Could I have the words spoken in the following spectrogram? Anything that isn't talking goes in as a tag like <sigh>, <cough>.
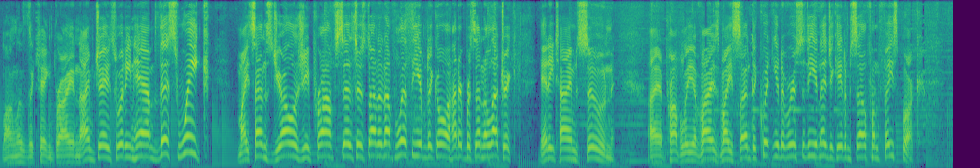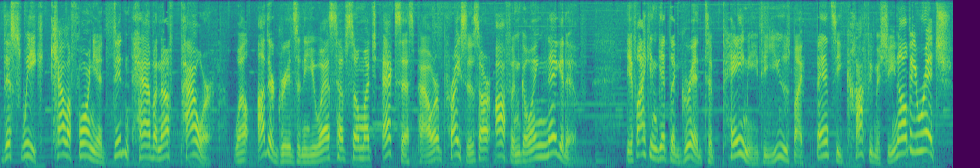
Long live the king, Brian. I'm James Whittingham. This week, my son's geology prof says there's not enough lithium to go 100% electric anytime soon. I promptly advised my son to quit university and educate himself on Facebook. This week, California didn't have enough power. While other grids in the U.S. have so much excess power, prices are often going negative. If I can get the grid to pay me to use my fancy coffee machine, I'll be rich.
